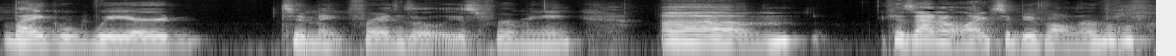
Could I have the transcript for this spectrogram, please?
like weird to make friends, at least for me. Um, because I don't like to be vulnerable.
